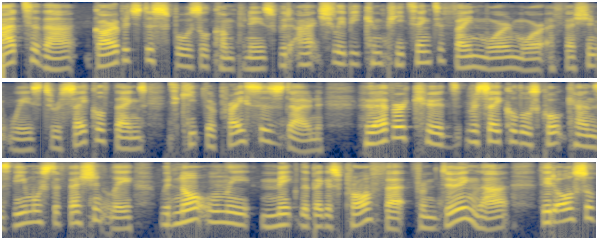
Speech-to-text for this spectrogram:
Add to that, garbage disposal companies would actually be competing to find more and more efficient ways to recycle things to keep their prices down. Whoever could recycle those Coke cans the most efficiently would not only make the biggest profit from doing that, they'd also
